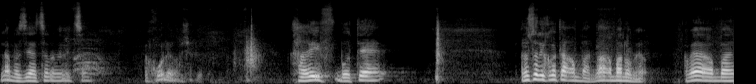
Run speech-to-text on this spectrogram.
למה זה יצא לנו ממצרים? וכולי, חריף, בוטה. אני רוצה לקרוא את הרמב"ן, מה הרמב"ן אומר? אומר הרמב"ן,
